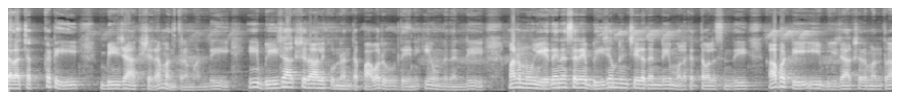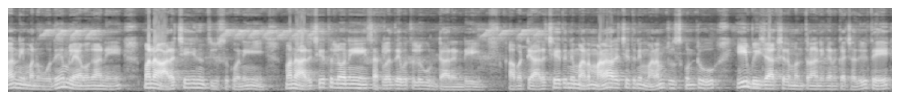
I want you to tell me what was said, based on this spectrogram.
చాలా చక్కటి బీజాక్షర మంత్రం అంది ఈ బీజాక్షరాలకు ఉన్నంత పవరు దేనికి ఉండదండి? మనము ఏదైనా సరే బీజం నుంచే కదండి మొలకెత్తవలసింది. కాబట్టి ఈ బీజాక్షర మంత్రాన్ని మనం ఉదయం లేవగానే మన అరచేయిని తీసుకొని మన అరచేతిలోని సకల దేవతలు ఉంటారండి. కాబట్టి అరచేతిని మనం మన అరచేతిని మనం చూసుకుంటూ ఈ బీజాక్షర మంత్రాన్ని కనుక చదివితే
